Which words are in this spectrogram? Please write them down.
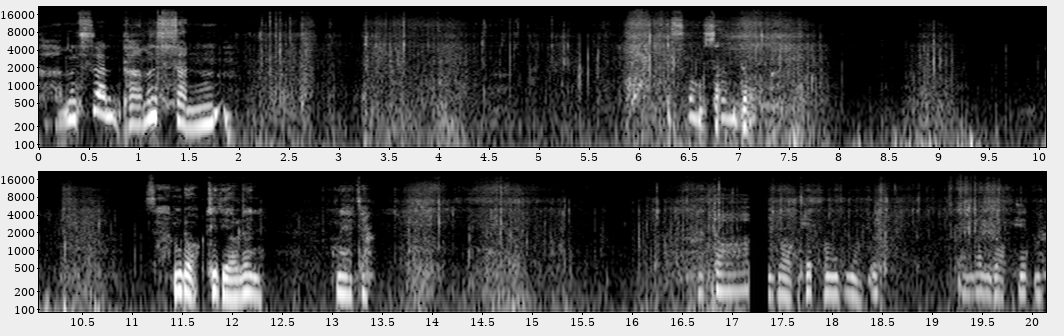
ขามัน สั่นขามันสั่นสองสามดอกสามดอกทีเดียวเลยนี่แม่จ้ะดอกดอกเห็ดของพี่หมอกเลยเป็นดอกดอกเห็ดนะ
